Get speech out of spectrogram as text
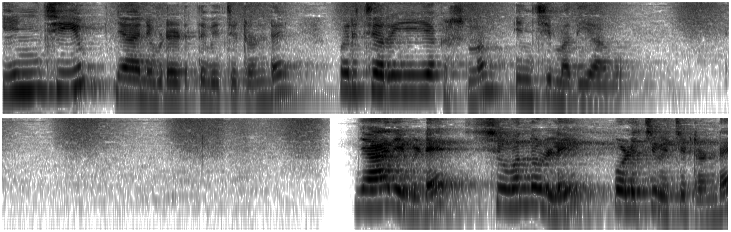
ഇഞ്ചിയും ഞാൻ ഇവിടെ എടുത്ത് വെച്ചിട്ടുണ്ട്. ഒരു ചെറിയ കഷ്ണം ഇഞ്ചി മതിയാകും. ഞാനിവിടെ ചുവന്നുള്ളി പൊളിച്ചു വെച്ചിട്ടുണ്ട്.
